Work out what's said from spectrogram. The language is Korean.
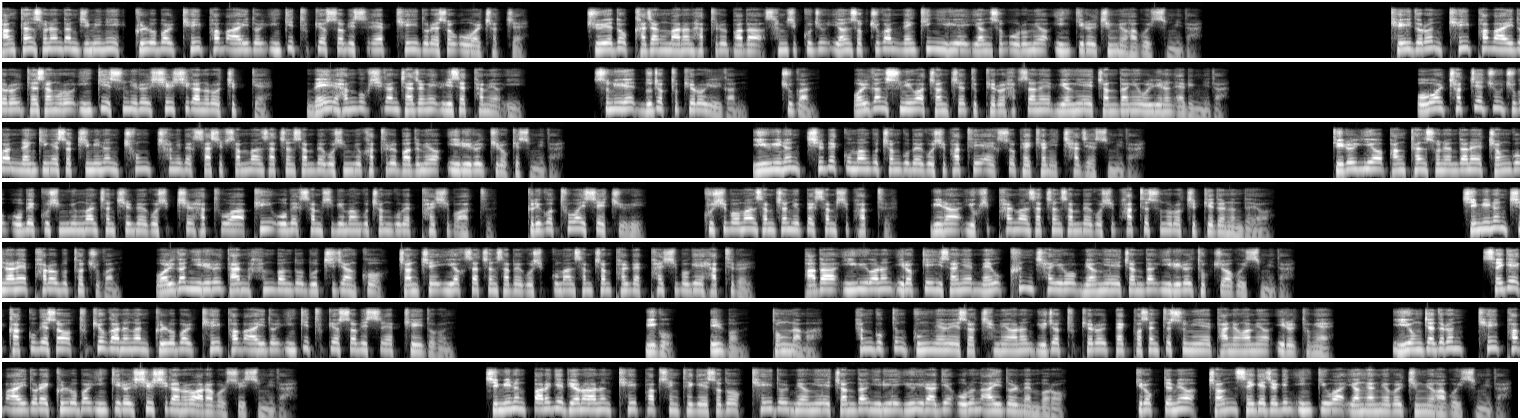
방탄소년단 지민이 글로벌 K-팝 아이돌 인기 투표 서비스 앱 K돌에서 5월 첫째 주에도 가장 많은 하트를 받아 39주 연속 주간 랭킹 1위에 연속 오르며 인기를 증명하고 있습니다. K돌은 K-팝 아이돌을 대상으로 인기 순위를 실시간으로 집계, 매일 한국 시간 자정에 리셋하며 이 순위의 누적 투표로 일간, 주간, 월간 순위와 전체 득표를 합산해 명예의 전당에 올리는 앱입니다. 5월 첫째 주 주간 랭킹에서 지민은 총 1243만 4356 하트를 받으며 1위를 기록했습니다. 2위는 709만 9950 하트의 엑소 백현이 차지했습니다. 뒤를 이어 방탄소년단의 전국 596만 1757 하트와 B 532만 9985 하트, 그리고 트와이스의 주위 95만 3630 하트, 미나 68만 4350 하트 순으로 집계되는데요. 지민은 지난해 8월부터 주간, 월간 1위를 단 한 번도 놓치지 않고 전체 2억 4,459만 3,885개의 하트를 받아 2위와는 1억 개 이상의 매우 큰 차이로 명예의 전당 1위를 독주하고 있습니다. 세계 각국에서 투표 가능한 글로벌 K-팝 아이돌 인기 투표 서비스 앱 K돌은 미국, 일본, 동남아, 한국 등 국내외에서 참여하는 유저 투표를 100% 순위에 반영하며 이를 통해 이용자들은 K-팝 아이돌의 글로벌 인기를 실시간으로 알아볼 수 있습니다. 지민은 빠르게 변화하는 K-팝 생태계에서도 K돌 명예의 전당 1위에 유일하게 오른 아이돌 멤버로 기록되며 전 세계적인 인기와 영향력을 증명하고 있습니다.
